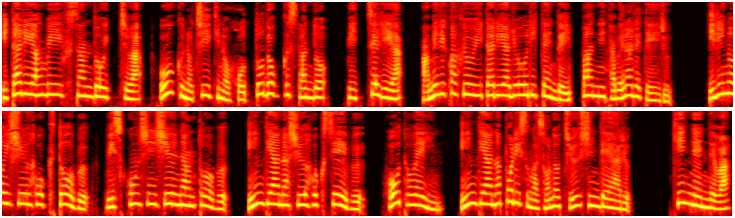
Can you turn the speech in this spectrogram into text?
イタリアンビーフサンドイッチは多くの地域のホットドッグスタンド、ピッツェリア、アメリカ風イタリア料理店で一般に食べられている。イリノイ州北東部、ウィスコンシン州南東部、インディアナ州北西部、フォートウェイン、インディアナポリスがその中心である。近年では、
